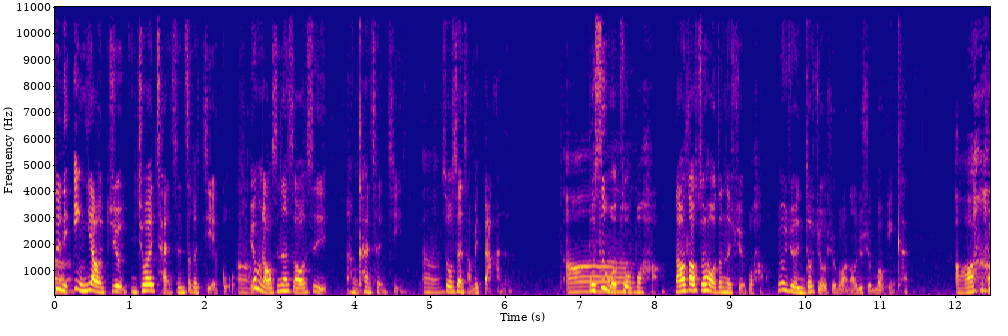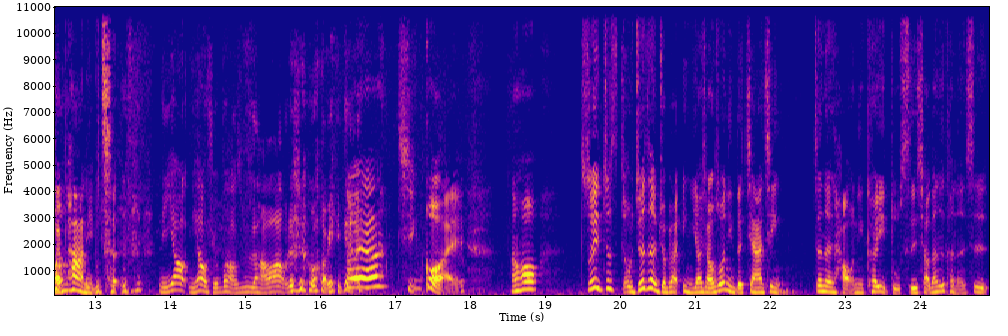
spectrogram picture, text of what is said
就你硬要就你就会产生这个结果，因为我们老师那时候是很看成绩，嗯，所以我是很常被打的。哦，不是我做不好，然后到最后我真的学不好，因为我觉得你都觉得我学不好，然后我就学不好给你看。哦，我还怕你不成，你，你要你要我学不好是不是？好啊，我就学不好给你看。对啊，奇怪。然后，所以就是我觉得真的就比较硬要。假如说你的家境真的好，你可以读私校，但是可能是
